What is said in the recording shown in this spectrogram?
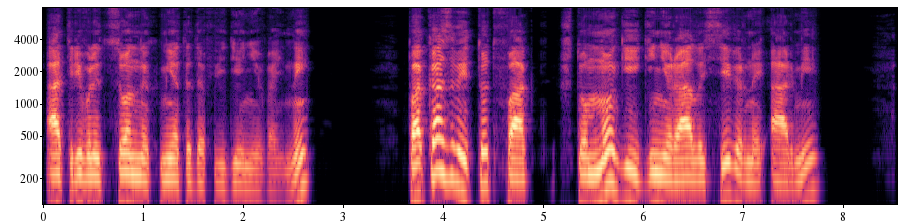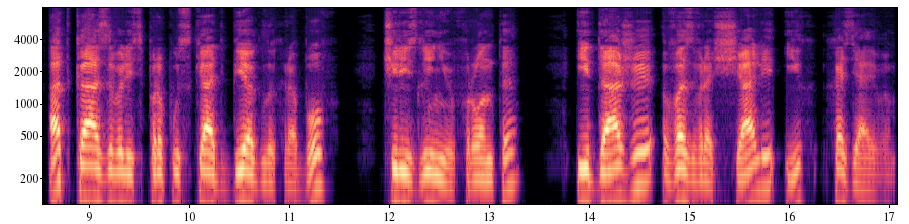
от революционных методов ведения войны, показывает тот факт, что многие генералы Северной армии отказывались пропускать беглых рабов через линию фронта и даже возвращали их хозяевам.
